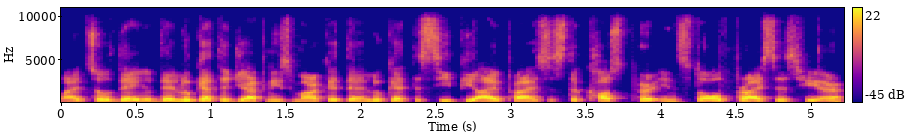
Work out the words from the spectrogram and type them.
right? So they, they look at the Japanese market, they look at the CPI prices, the cost per install prices here,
